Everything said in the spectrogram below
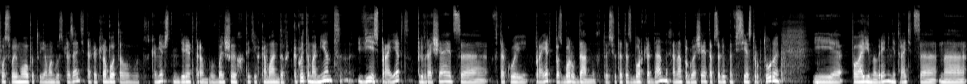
по своему опыту я могу сказать, так как работал вот коммерческим директором в больших таких командах, в какой-то момент весь проект превращается в такой проект по сбору данных. То есть вот эта сборка данных, она поглощает абсолютно все структуры, и половину времени тратится на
